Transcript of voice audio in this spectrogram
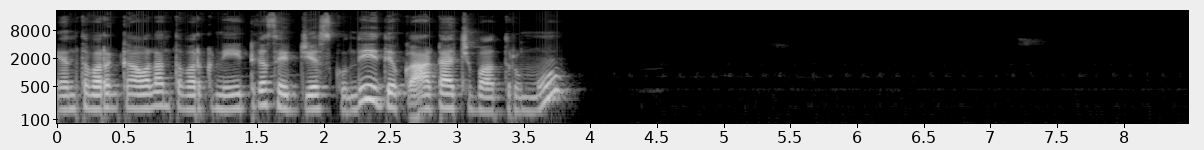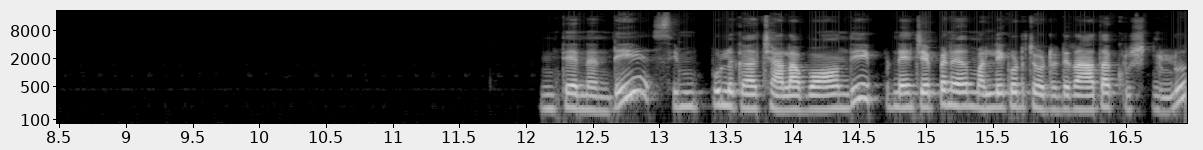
ఎంతవరకు కావాలో అంతవరకు నీట్గా సెట్ చేసుకుంది. ఇది ఒక అటాచ్ బాత్రూము. ఇంతేనండి. సింపుల్గా చాలా బాగుంది. ఇప్పుడు నేను చెప్పాను కదా మళ్ళీ కూడా చూడండి రాధాకృష్ణులు.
